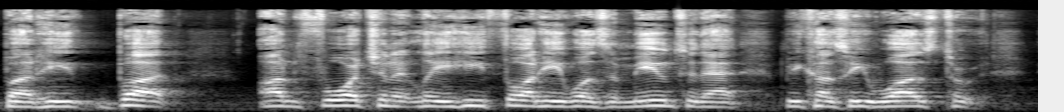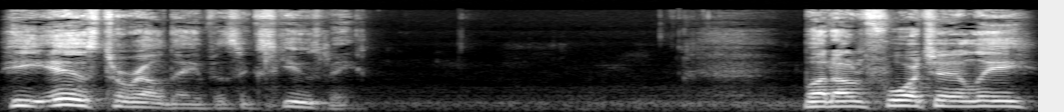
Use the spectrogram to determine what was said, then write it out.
But he but unfortunately he thought he was immune to that because he was he is Terrell Davis, excuse me. But unfortunately,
